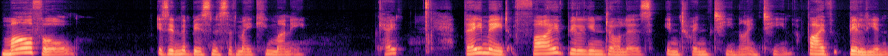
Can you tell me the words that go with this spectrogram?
Marvel is in the business of making money. Okay. They made $5 billion in 2019. $5 billion.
